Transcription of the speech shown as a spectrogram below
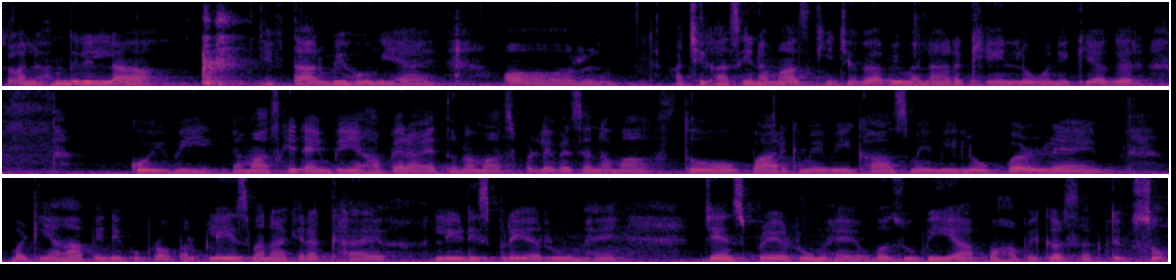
तो अल्हम्दुलिल्लाह, इफ़्तार भी हो गया है और अच्छी खासी नमाज़ की जगह भी बना रखी है इन लोगों ने कि अगर कोई भी नमाज़ के टाइम पे यहाँ पर आए तो नमाज़ पढ़ ले। वैसे नमाज़ तो पार्क में भी खास में भी लोग पढ़ रहे हैं, बट यहाँ पे देखो प्रॉपर प्लेस बना के रखा है। लेडीज़ प्रेयर रूम है जेंट्स प्रेयर रूम है, वज़ू भी आप वहाँ पे कर सकते हो। सो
